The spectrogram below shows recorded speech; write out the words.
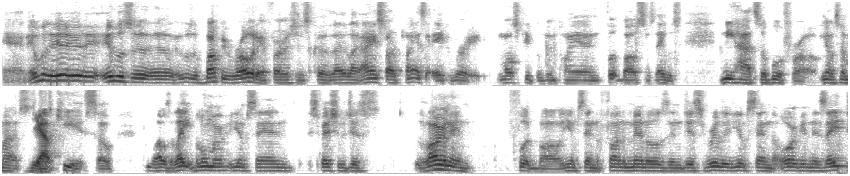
and it was it, it, was a it was a bumpy road at first, just because I like I ain't started playing since eighth grade. Most people been playing football since they was knee high to a bullfrog. You know what I'm talking about? Yeah, kids. So I was a late bloomer. You know what I'm saying? Especially with just learning football. You know what I'm saying? The fundamentals and just really you know what I'm saying the organization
